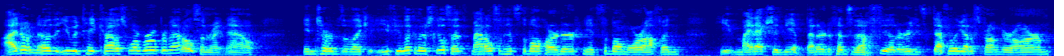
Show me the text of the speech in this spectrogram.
I don't know that you would take Kyle Schwarber over Matt Olson right now. In terms of like, if you look at their skill sets, Matt Olson hits the ball harder, he hits the ball more often, he might actually be a better defensive outfielder, he's definitely got a stronger arm,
